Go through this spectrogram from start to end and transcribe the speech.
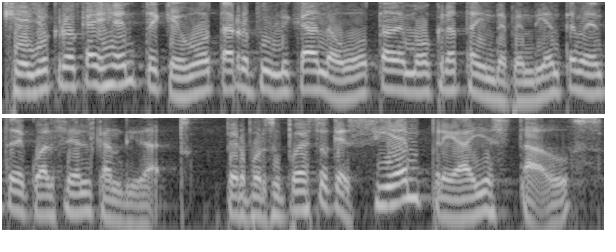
que yo creo que hay gente que vota republicana o vota demócrata independientemente de cuál sea el candidato. Pero por supuesto que siempre hay estados,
